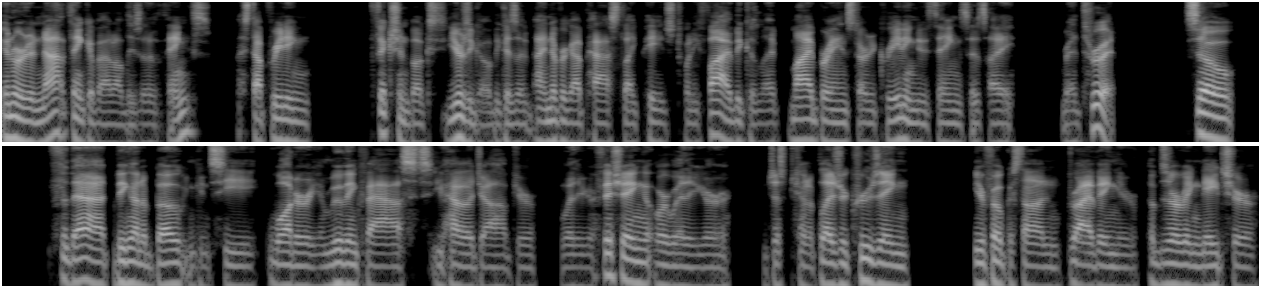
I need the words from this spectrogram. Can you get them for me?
in order to not think about all these other things. I stopped reading fiction books years ago because I, I, never got past like page 25 because my, my brain started creating new things as I read through it. So for that, being on a boat, and you can see water, you're moving fast, you have a job, you're whether you're fishing or whether you're just kind of pleasure cruising, you're focused on driving, you're observing nature,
